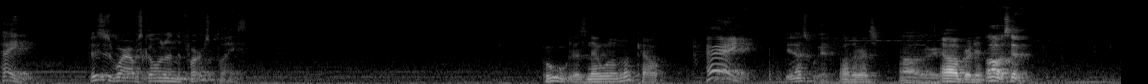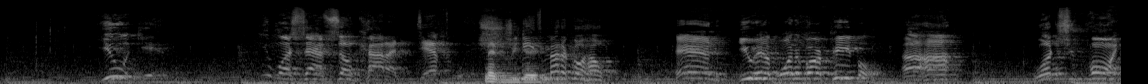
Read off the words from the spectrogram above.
Hey, this is where I was going in the first place. Ooh, there's no one on lookout. Hey! Yeah, that's weird. Oh, there is. Oh, there you Oh, brilliant. Oh, it's him. You again? You must have some kind of death wish. Maybe we She we needs medical help. And you have one of our people. Uh huh. What's your point?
